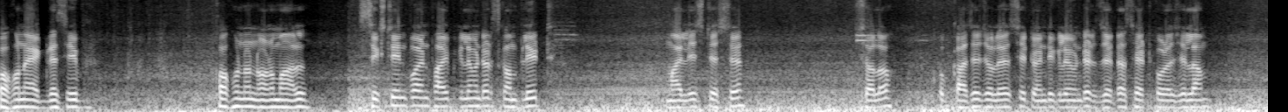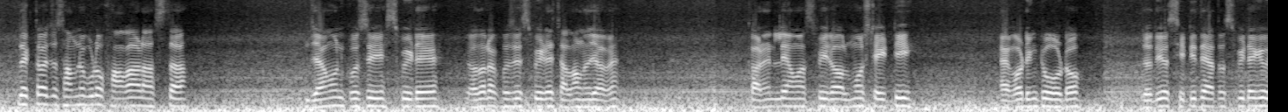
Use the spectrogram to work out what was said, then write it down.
কখনো অ্যাগ্রেসিভ কখনো normal sixteen point five kilometres complete mileage টেস্টে চলো, খুব কাছে চলে এসেছি টোয়েন্টি কিলোমিটার যেটা সেট করেছিলাম। দেখতে পাচ্ছ, সামনে পুরো ফাঁকা রাস্তা। যেমন খুশি স্পিডে যতটা খুশি স্পিডে চালানো যাবে। কারেন্টলি আমার speed almost eighty according to odo যদিও সিটিতে এত স্পিডে কেউ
